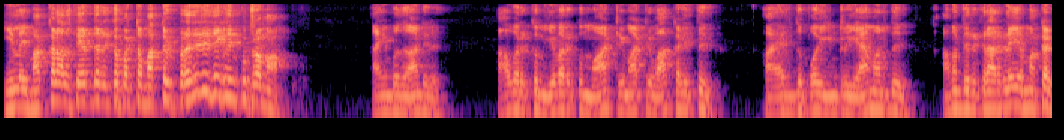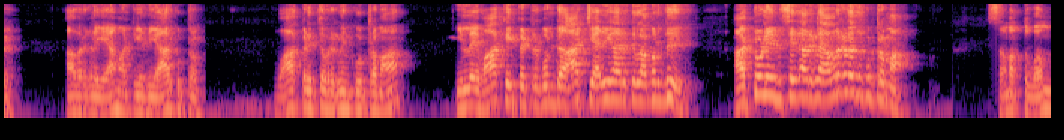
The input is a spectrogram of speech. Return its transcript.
இல்லை மக்களால் தேர்ந்தெடுக்கப்பட்ட மக்கள் பிரதிநிதிகளின் குற்றமா? ஐம்பது ஆண்டுகள் அவருக்கும் இவருக்கும் மாற்றி மாற்றி வாக்களித்து அயர்ந்து போய் இன்று ஏமாந்து அமர்ந்திருக்கிறார்களே மக்கள். அவர்களை ஏமாற்றியது யார் குற்றம்? வாக்களித்தவர்களின் குற்றமா? இல்லை வாக்கை பெற்றுக்கொண்டு ஆட்சி அதிகாரத்தில் அமர்ந்து அட்டுழியம் செய்தார்கள் அவர்களது குற்றமா? சமத்துவம்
